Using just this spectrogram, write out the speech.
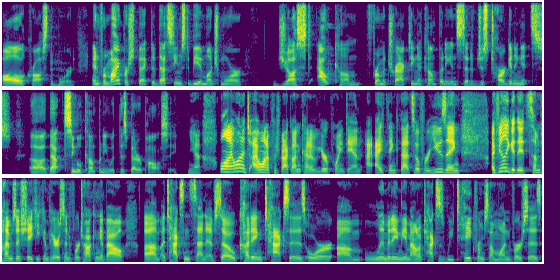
all across the board? Mm-hmm. And from my perspective, that seems to be a much more just outcome from attracting a company instead of just targeting its uh, that single company with this better policy. Yeah. Well, and I want to I want to push back on kind of your point, Dan. I, I think that so if we're using, I feel like it, it's sometimes a shaky comparison if we're talking about um, a tax incentive, so cutting taxes or um, limiting the amount of taxes we take from someone versus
